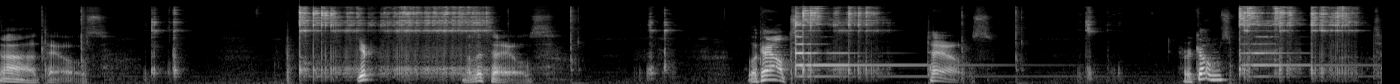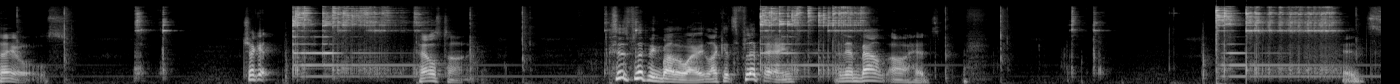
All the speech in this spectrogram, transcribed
Ah, tails. Yep, another tails. Look out! Tails. Here it comes. Tails. Check it. Tails time. This is flipping, by the way. Like it's flipping and then bounce. Oh, heads. Heads.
